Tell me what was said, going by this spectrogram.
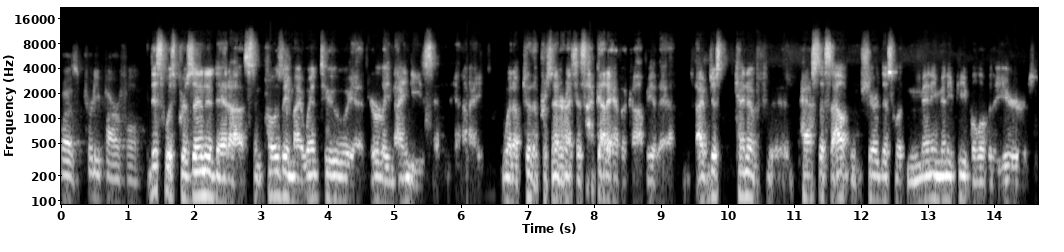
was pretty powerful. This was presented at a symposium I went to in the early 90s, and, and I went up to the presenter and I says, I've got to have a copy of that. I've just kind of uh, passed this out and shared this with many, many people over the years.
